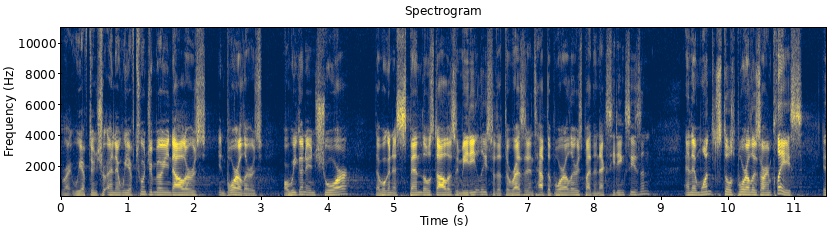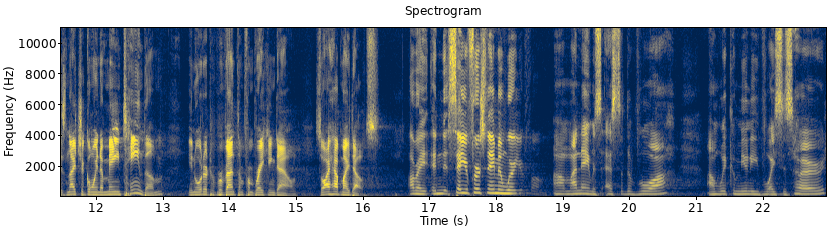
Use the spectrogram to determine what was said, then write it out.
right? We have to ensure, and then we have two hundred million dollars in boilers. Are we going to ensure that we're going to spend those dollars immediately so that the residents have the boilers by the next heating season? And then once those boilers are in place, is NYCHA going to maintain them in order to prevent them from breaking down? So I have my doubts. All right, and say your first name and where you're from. Um, my name is Esther DeVore. I'm with Community Voices Heard.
